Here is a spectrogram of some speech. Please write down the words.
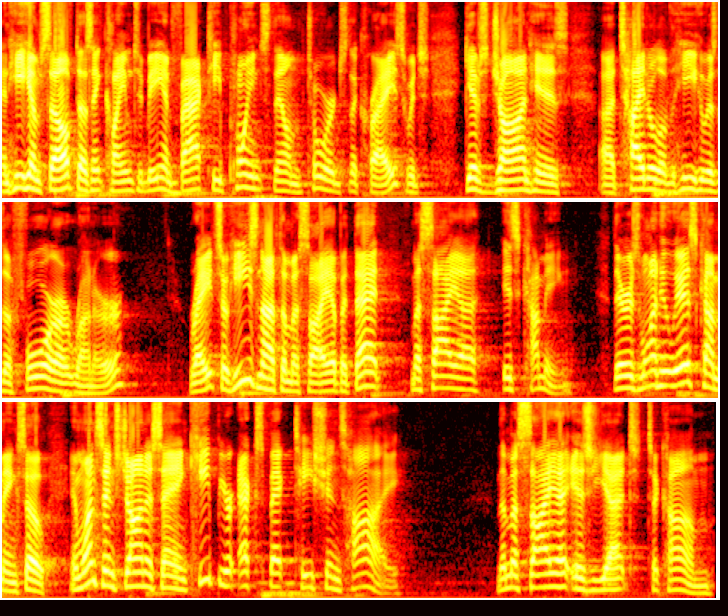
and he himself doesn't claim to be. In fact, he points them towards the Christ, which gives John his uh, title of he who is the forerunner, right? So he's not the Messiah, but that Messiah is coming. There is one who is coming. So, in one sense, John is saying, keep your expectations high. The Messiah is yet to come.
